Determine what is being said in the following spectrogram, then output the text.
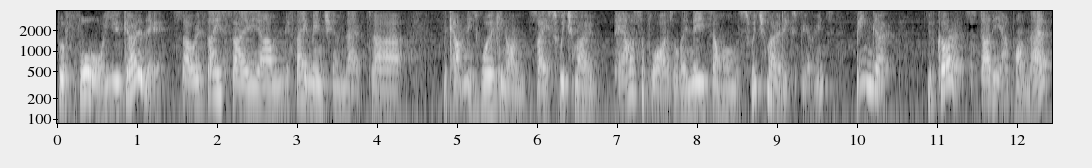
before you go there. So if they say, um, if they mention that uh, the company's working on, say, switch mode power supplies or they need someone with switch mode experience, bingo, you've got it. Study up on that.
